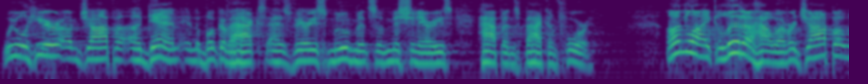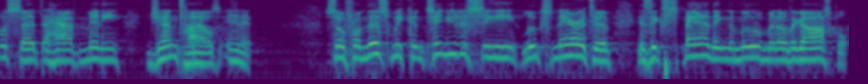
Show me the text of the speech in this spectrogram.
we will hear of Joppa again in the book of Acts as various movements of missionaries happens back and forth. Unlike Lydda, however, Joppa was said to have many Gentiles in it. So from this, we continue to see Luke's narrative is expanding the movement of the gospel.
